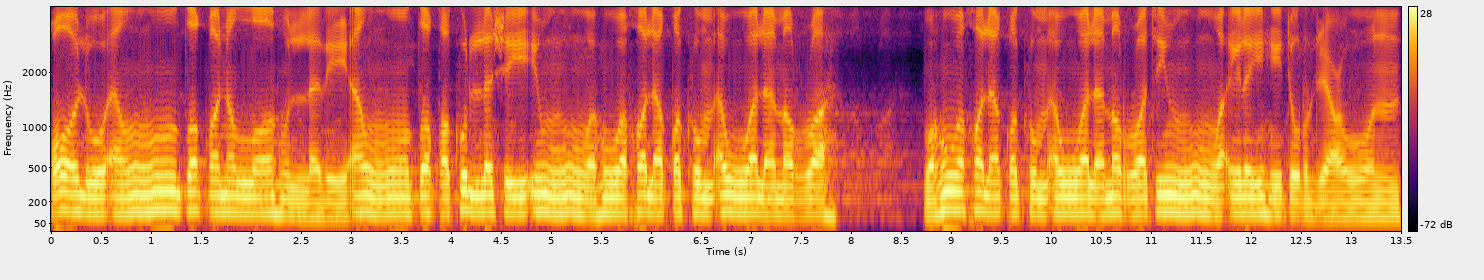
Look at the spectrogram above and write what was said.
قالوا أنطقنا الله الذي أنطق كل شيء وهو خلقكم أول مرة وهو خلقكم أول مرة وإليه ترجعون.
